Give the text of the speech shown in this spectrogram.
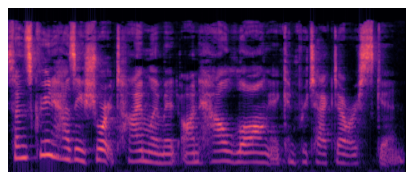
Sunscreen has a short time limit on how long it can protect our skin.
